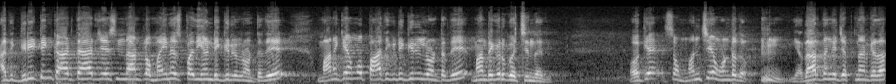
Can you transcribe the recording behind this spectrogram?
అది గ్రీటింగ్ కార్డ్ తయారు చేసిన దాంట్లో మైనస్ పదిహేను డిగ్రీలు ఉంటుంది. మనకేమో పాతిక డిగ్రీలు ఉంటుంది. మన దగ్గరకు వచ్చింది అది. ఓకే? సో మంచి ఉండదు. యథార్థంగా చెప్తున్నాను కదా.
